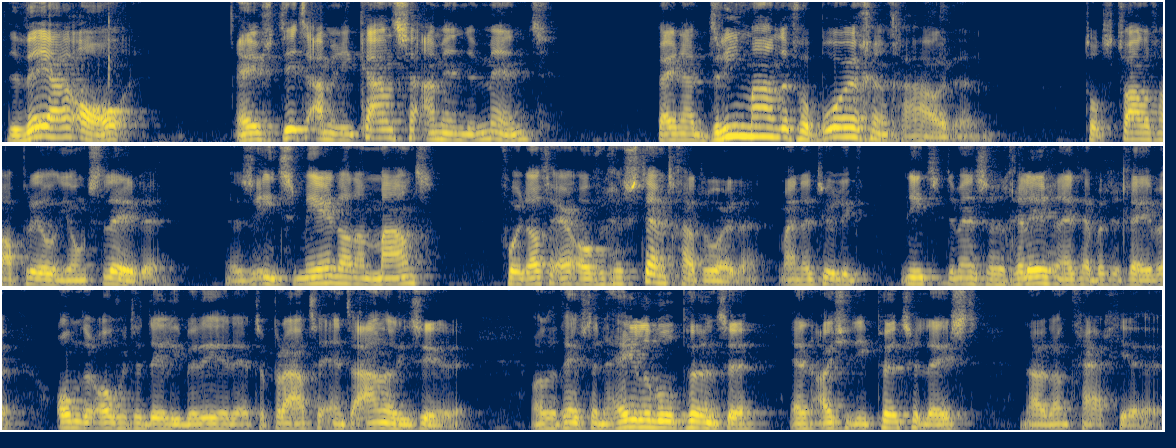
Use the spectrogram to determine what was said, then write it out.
De WHO heeft dit Amerikaanse amendement bijna drie maanden verborgen gehouden. Tot 12 april jongstleden. Dat is iets meer dan een maand voordat er over gestemd gaat worden. Maar natuurlijk niet de mensen de gelegenheid hebben gegeven om erover te delibereren, en te praten en te analyseren. Want het heeft een heleboel punten. En als je die punten leest, nou dan krijg je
